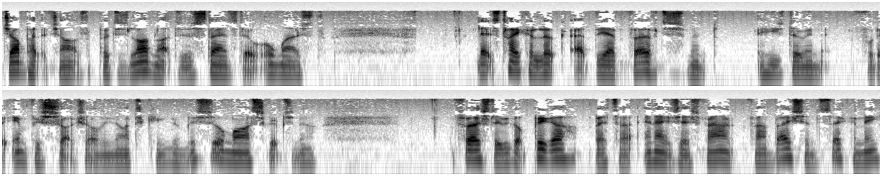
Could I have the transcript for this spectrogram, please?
jump at the chance to put his limelight to the standstill almost. Let's take a look at the advertisement he's doing for the infrastructure of the United Kingdom. This is all my scripture now. Firstly, we've got bigger, better NHS foundation. Secondly,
